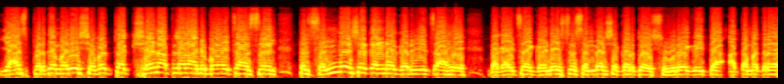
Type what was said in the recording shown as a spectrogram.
या स्पर्धेमध्ये शेवटचा क्षण आपल्याला अनुभवायचा असेल तर संघर्ष करणं गरजेचं आहे. बघायचं आहे गणेश संघर्ष करतोय सुरेखरित्या. आता मात्र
